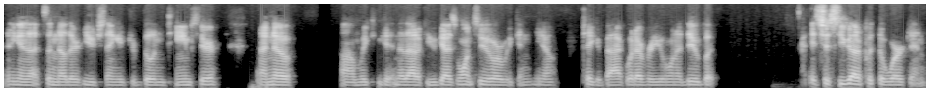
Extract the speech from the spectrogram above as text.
And again, that's another huge thing if you're building teams here. I know um, we can get into that if you guys want to, or we can, you know, take it back, whatever you want to do. But it's just you got to put the work in.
